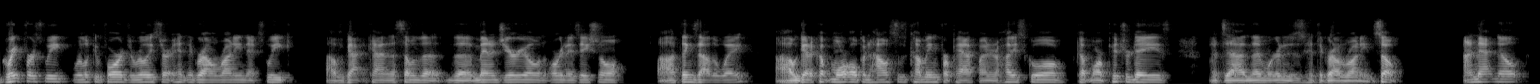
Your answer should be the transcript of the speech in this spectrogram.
great first week. We're looking forward to really start hitting the ground running next week. Uh, we've got kind of some of the the managerial and organizational uh, things out of the way. we've got a couple more open houses coming for Pathfinder High School, a couple more pitcher days, and then we're going to just hit the ground running. So on that note,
